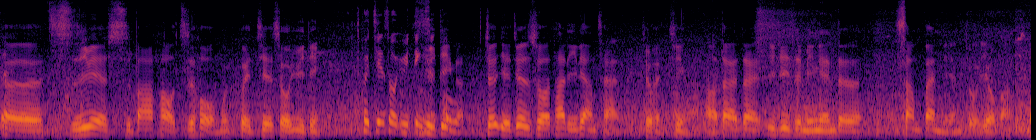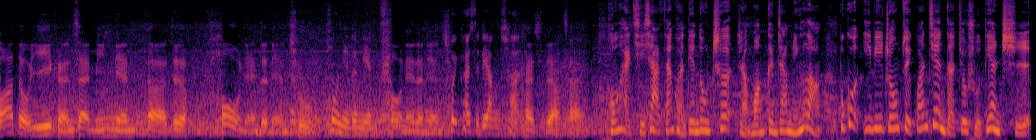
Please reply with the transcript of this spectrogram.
呃，十月十八号之后我们会接受预定，会接受预定，预定了，就也就是说它离量产就很近了啊，大概在预计是明年的。上半年左右吧，Model 一可能在明年，呃，就是后年的年初，后年的年初，后年的年初会开始量产，开始量产。红海旗下三款电动车展望更加明朗，不过 EV 中最关键的就属电池。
